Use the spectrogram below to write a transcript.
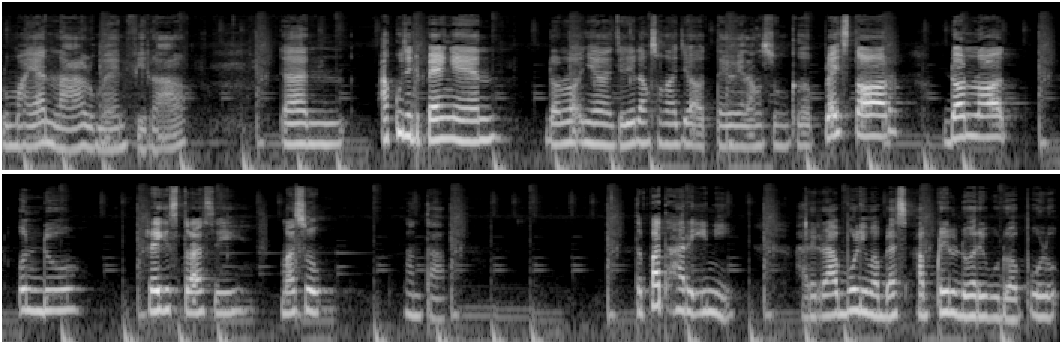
lumayan lah, lumayan viral. Dan aku jadi pengen downloadnya. Jadi langsung aja OTW langsung ke Play Store, download, unduh, registrasi, masuk. Mantap. Tepat hari ini, hari Rabu 15 April 2020.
